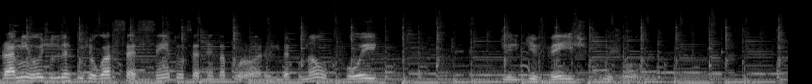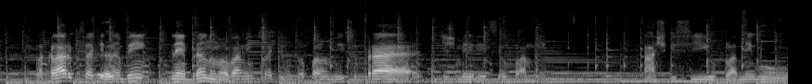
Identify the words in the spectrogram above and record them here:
Para mim hoje o Liverpool jogou a 60 ou 70 por hora. O Liverpool não foi de, de vez pro jogo. Claro que isso aqui também, lembrando novamente, isso aqui não estou falando isso para desmerecer o Flamengo. Acho que se o Flamengo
